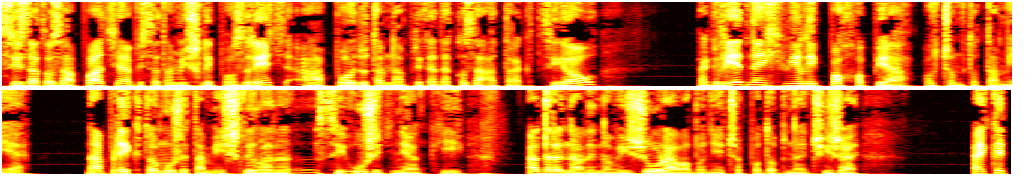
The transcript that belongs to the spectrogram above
si za to zaplatia, aby sa tam išli pozrieť a pôjdu tam napríklad ako za atrakciou, tak v jednej chvíli pochopia, o čom to tam je. Napriek tomu, že tam išli len si užiť nejaký adrenalinový žúr alebo niečo podobné. Čiže aj keď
